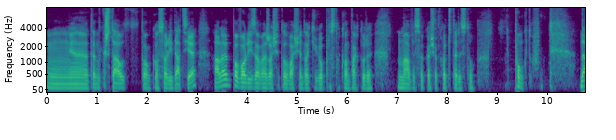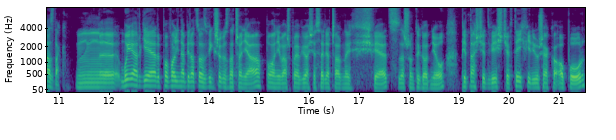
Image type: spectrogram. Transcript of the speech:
mm, e, ten kształt, tą konsolidację, ale powoli zawęża się to właśnie do takiego prostokąta, który ma wysokość około 400 punktów. Nasdaq. Mm, e, mój RGR powoli nabiera coraz większego znaczenia, ponieważ pojawiła się seria czarnych świec w zeszłym tygodniu. 15200 w tej chwili już jako opór.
